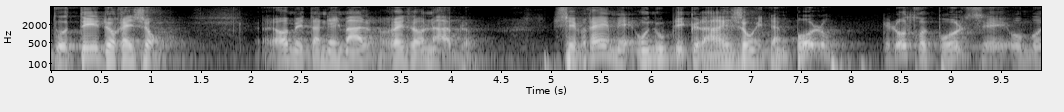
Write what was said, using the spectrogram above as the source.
doté de raison. L'homme est un animal raisonnable. C'est vrai, mais on oublie que la raison est un pôle, que l'autre pôle, c'est Homo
